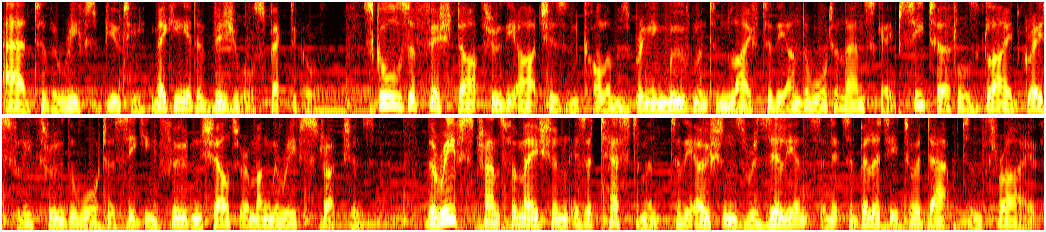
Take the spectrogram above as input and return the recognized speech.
add to the reef's beauty, making it a visual spectacle. Schools of fish dart through the arches and columns, bringing movement and life to the underwater landscape. Sea turtles glide gracefully through the water, seeking food and shelter among the reef's structures. The reef's transformation is a testament to the ocean's resilience and its ability to adapt and thrive.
